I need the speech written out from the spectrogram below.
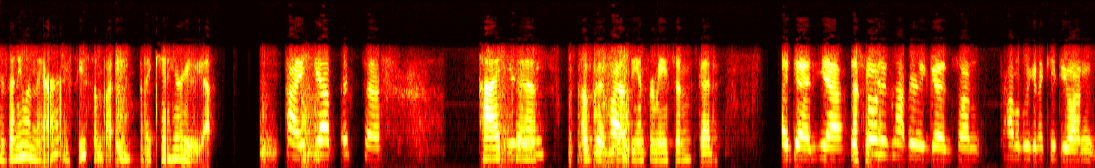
Is anyone there? I see somebody, but I can't hear you yet. Hi. Yep, it's Tiff. Hi, Tiff. Oh, good. You got the information. Good. I did. Yeah. This Okay, phone good. is not very good, so I'm probably going to keep you on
